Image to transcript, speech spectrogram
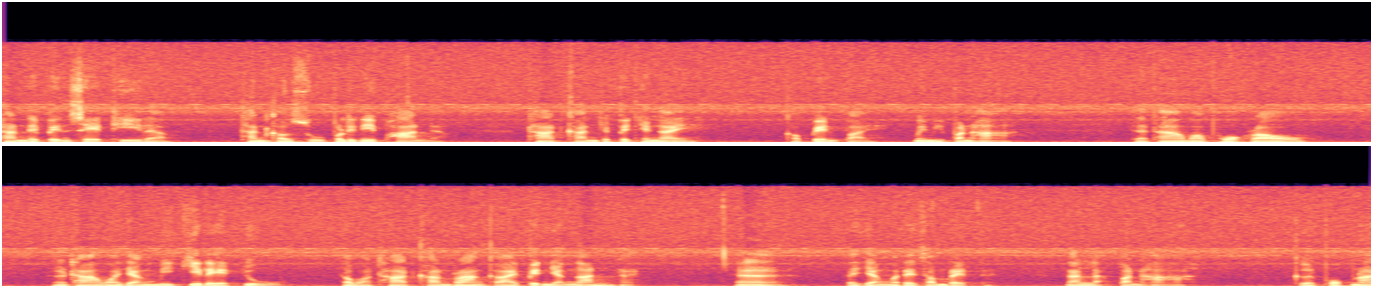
ท่านได้เป็นเศรษฐีแล้ว ท่านเข้าสู่ปรินิพานแล้ว ธาตุขันจะเป็นยังไงก็เป็นไป ไม่มีปัญหา แต่ถ้าว่าพวกเราถ้าว่ายังมีกิเลสอยู่ ถ้าว่าธาตุขันร่างกายเป็นอย่างนั้นแต่ยังไม่ได้สำเร็จ นั่นแหละปัญหา เกิดพบหน้า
